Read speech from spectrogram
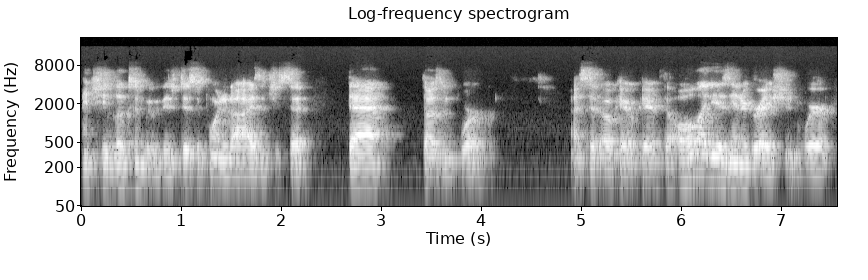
And she looks at me with these disappointed eyes and she said, That doesn't work. I said, Okay, okay. If the whole idea is integration, where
